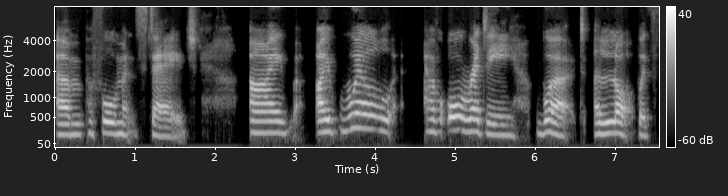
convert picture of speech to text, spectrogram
um, performance stage i i will have already worked a lot with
